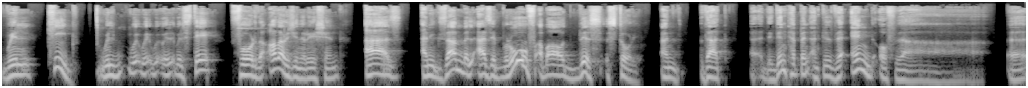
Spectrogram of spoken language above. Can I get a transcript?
will keep, will, will, will, will stay for the other generation as an example as a proof about this story. And that uh, they didn't happen until the end of the uh,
